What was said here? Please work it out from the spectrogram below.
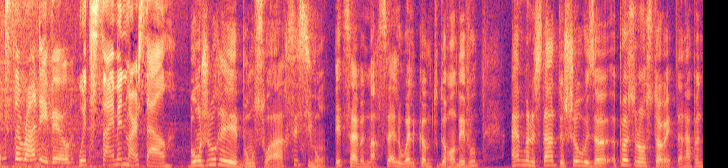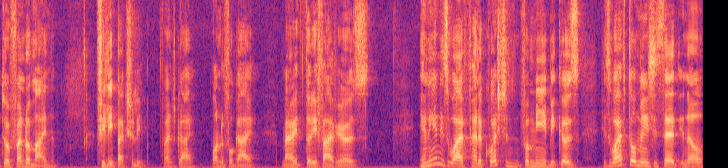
It's the rendezvous. with Simon Marcel. Bonjour et bonsoir, c'est Simon. It's Simon Marcel. Welcome to the rendezvous. I'm going to start the show with a, a personal story that happened to a friend of mine, Philippe, actually, French guy, wonderful guy, married 35 years. And he and his wife had a question for me because his wife told me, she said, you know,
